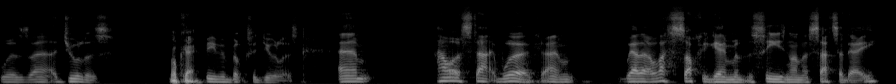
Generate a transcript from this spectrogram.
was uh, a jeweler's. Okay. Beaverbrooks of Jewelers. Um, how I started work, um, we had our last soccer game of the season on a Saturday.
